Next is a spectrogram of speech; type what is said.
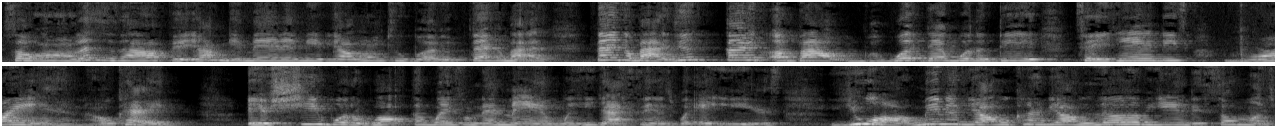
So um that's just how I feel. Y'all can get mad at me if y'all want to, but think about it. Think about it. Just think about what that would have did to Yandy's brand, okay? If she would have walked away from that man when he got sentenced with eight years. You all, many of y'all who claim y'all love Yandy so much,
